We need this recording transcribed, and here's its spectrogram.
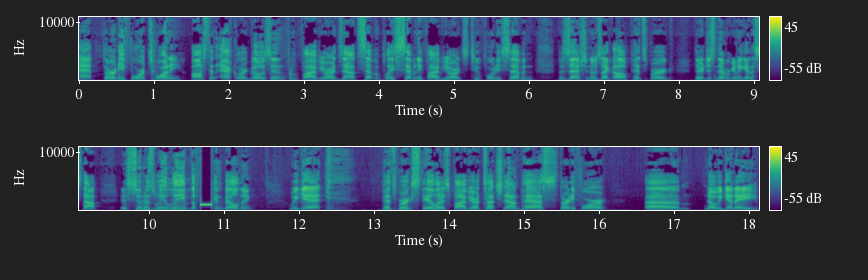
at 34-20. Austin Ekeler goes in from five yards out, seven plays, 75 yards, 247 possession. It was like, oh, Pittsburgh, they're just never going to get a stop. As soon as we leave the fucking building, we get Pittsburgh Steelers five-yard touchdown pass, 34. Um, no, we get a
